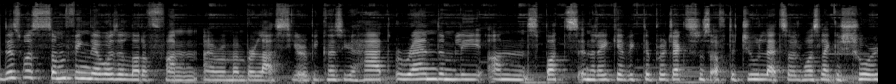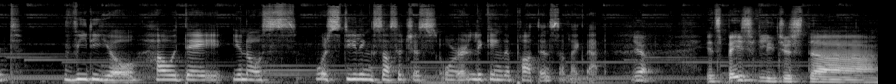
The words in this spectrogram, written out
this was something that was a lot of fun. I remember last year because you had randomly on spots in Reykjavik the projections of the Julet. So it was like a short video how they you know s- were stealing sausages or licking the pot and stuff like that. Yeah, it's basically just uh,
